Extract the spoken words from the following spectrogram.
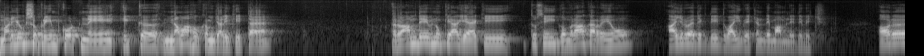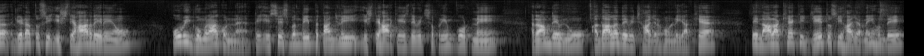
ਮਾਨਯੋਗ ਸੁਪਰੀਮ ਕੋਰਟ ਨੇ ਇੱਕ ਨਵਾਂ ਹੁਕਮ ਜਾਰੀ ਕੀਤਾ ਹੈ। ਰਾਮਦੇਵ ਨੂੰ ਕਿਹਾ ਗਿਆ ਕਿ ਤੁਸੀਂ ਗੁੰਮਰਾਹ ਕਰ ਰਹੇ ਹੋ ਆਯੁਰਵੈਦਿਕ ਦੀ ਦਵਾਈ ਵੇਚਣ ਦੇ ਮਾਮਲੇ ਦੇ ਵਿੱਚ। ਔਰ ਜਿਹੜਾ ਤੁਸੀਂ ਇਸ਼ਤਿਹਾਰ ਦੇ ਰਹੇ ਹੋ, ਉਹ ਵੀ ਗੁੰਮਰਾਹ ਗੁੰਮਰਾਹਕੁੰਨ ਹੈ। ਤੇ ਇਸੇ ਸੰਬੰਧੀ ਪਤੰਜਲੀ ਇਸ਼ਤਿਹਾਰ ਕੇਸ ਦੇ ਵਿੱਚ ਸੁਪਰੀਮ ਕੋਰਟ ਨੇ ਰਾਮਦੇਵ ਨੂੰ ਅਦਾਲਤ ਦੇ ਵਿੱਚ ਹਾਜ਼ਰ ਹੋਣ ਲਈ ਆਖਿਆ ਹੈ। ਤੇ ਨਾਲ ਆਖਿਆ ਕਿ ਜੇ ਤੁਸੀਂ ਹਾਜ਼ਰ ਨਹੀਂ ਹੁੰਦੇ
